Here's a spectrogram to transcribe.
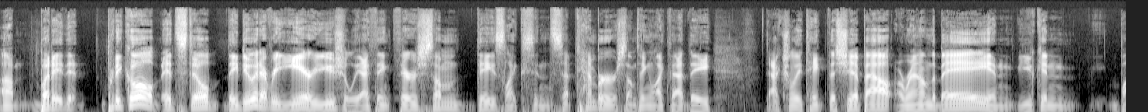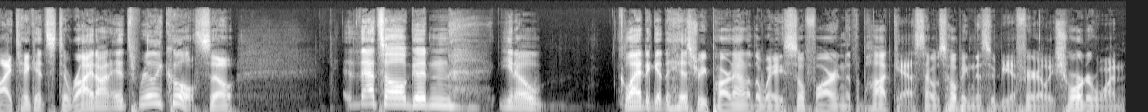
um, but it, it pretty cool it's still they do it every year usually i think there's some days like in september or something like that they actually take the ship out around the bay and you can buy tickets to ride on it. it's really cool so that's all good and you know glad to get the history part out of the way so far into the podcast. I was hoping this would be a fairly shorter one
